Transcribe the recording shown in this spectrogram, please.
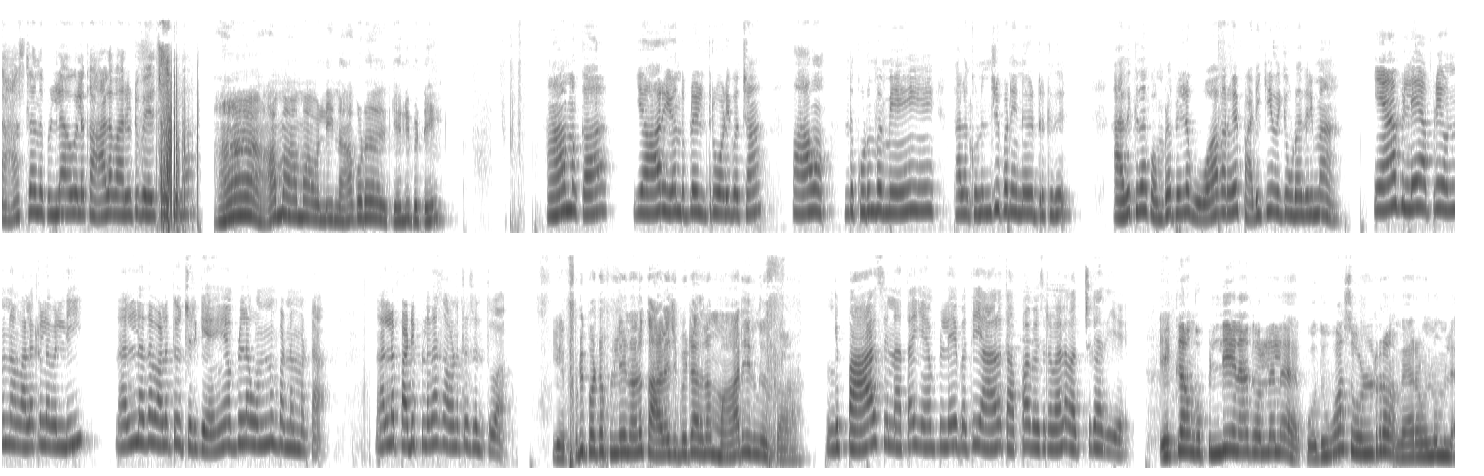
லாஸ்ட்ல அந்த பிள்ளை அவளை காலை வாரிட்டு போயிருச்சுங்களா ஆ ஆமா ஆமா வள்ளி. நான் கூட கேள்விப்பட்டேன். ஆமாக்கா யாரையும் அந்த பிள்ளை இழுத்துட்டு ஓடி வச்சான் பாவம் இந்த குடும்பமே தலை குனிஞ்சு பண்ணி நின்றுட்டு இருக்குது. அதுக்கு தான் பொம்பளை பிள்ளை ஓவரவே படிக்க வைக்க கூடாது தெரியுமா? என் பிள்ளை அப்படி ஒன்றும் நான் வளர்க்கல வள்ளி? நல்லதை வளர்த்து வச்சிருக்கேன். என் பிள்ளை ஒன்றும் பண்ண மாட்டா. நல்ல படிப்பில் தான் கவனத்தை செலுத்துவா. எப்படிப்பட்ட பிள்ளைனாலும் காலேஜ் போயிட்டு அதெல்லாம் மாறிடுங்கக்கா. இங்க பாரு சின்னாத்தா என் பிள்ளைய பத்தி யாரும் தப்பா பேசுற வேலை வச்சுக்காதீங்க ஏக்கா அவங்க பிள்ளைய நான் சொல்லல. பொதுவா சொல்றோம் வேற ஒண்ணும் இல்ல.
